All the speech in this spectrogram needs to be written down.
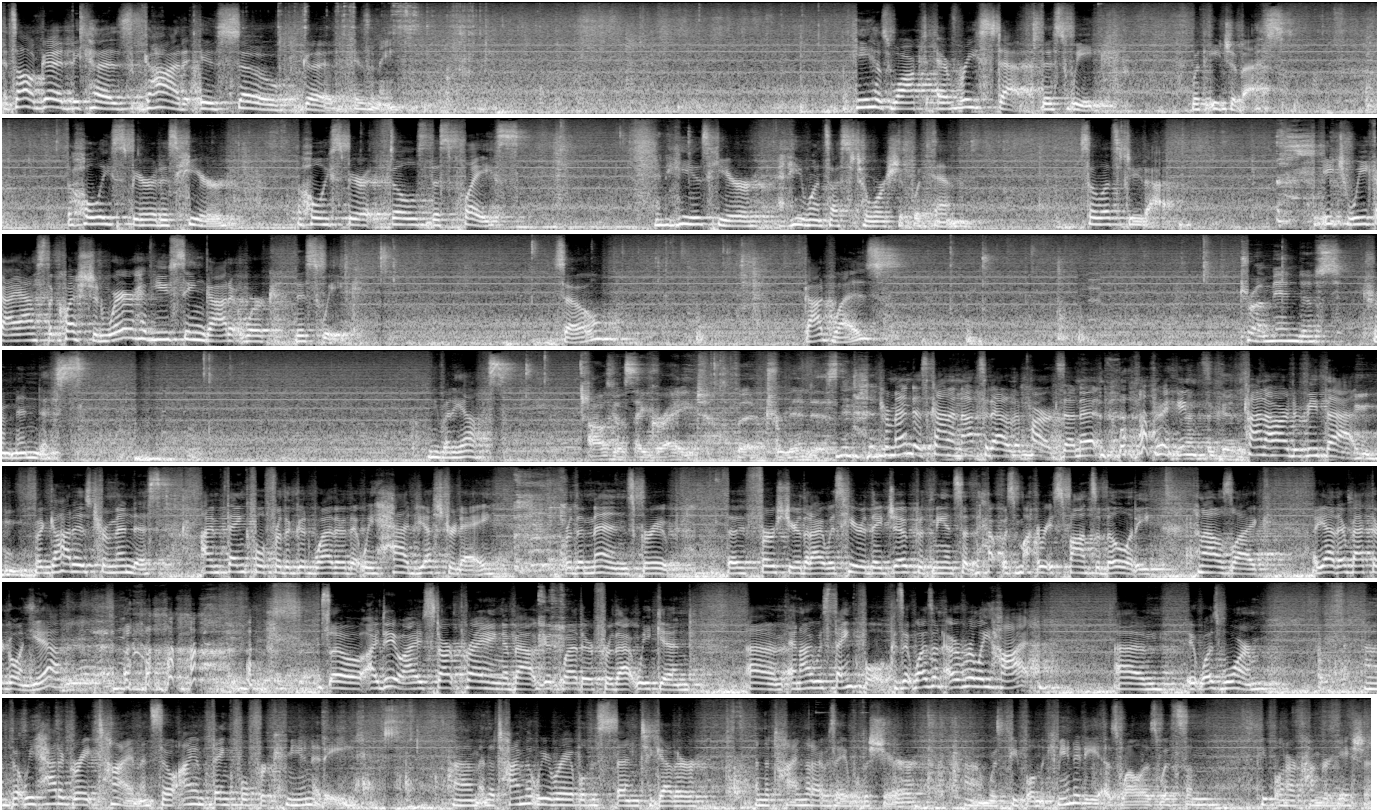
It's all good because God is so good, isn't He? He has walked every step this week with each of us. The Holy Spirit is here. The Holy Spirit fills this place. And He is here and He wants us to worship with Him. So let's do that. Each week I ask the question, where have you seen God at work this week? So, God was Tremendous. tremendous. Anybody else? I was gonna say great, but tremendous. Tremendous kind of knocks it out of the park, doesn't it? I mean, That's a good- kind of hard to beat that. But God is tremendous. I'm thankful for the good weather that we had yesterday for the men's group. The first year that I was here, they joked with me and said that was my responsibility. And I was like, "Oh, yeah, they're back there going, yeah. So I do. I start praying about good weather for that weekend. Um, and I was thankful because it wasn't overly hot. Um, it was warm. Um, but we had a great time. And so I am thankful for community um, and the time that we were able to spend together and the time that I was able to share um, with people in the community as well as with some people in our congregation.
